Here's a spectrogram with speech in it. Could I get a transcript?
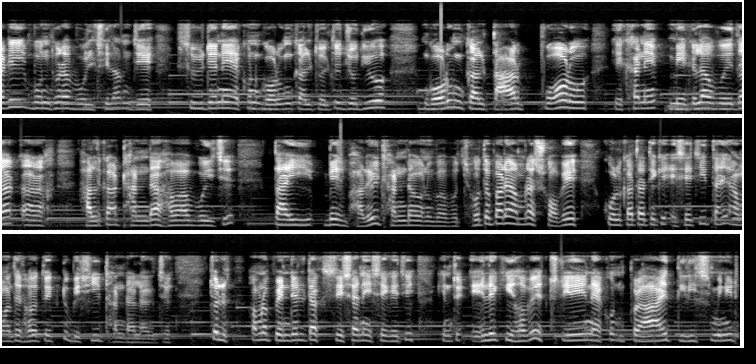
আগেই বন্ধুরা বলছিলাম যে, সুইডেনে এখন গরমকাল চলছে। যদিও গরমকাল তারপরও এখানে মেঘলা ওয়েদার আর হালকা ঠান্ডা হাওয়া বইছে। তাই বেশ ভালোই ঠান্ডা অনুভব হচ্ছে। হতে পারে আমরা সবে কলকাতা থেকে এসেছি, তাই আমাদের হয়তো একটু বেশিই ঠান্ডা লাগছে। চলুন, আমরা পেন্ডেলটাক স্টেশনে এসে গেছি, কিন্তু এলে কি হবে? ট্রেন এখন প্রায় তিরিশ মিনিট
